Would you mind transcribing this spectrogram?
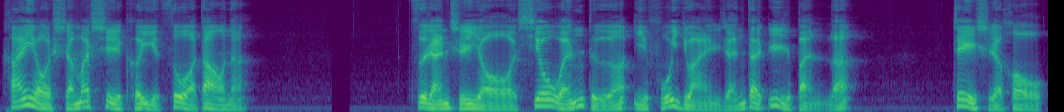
还有什么事可以做到呢？自然只有修文德以服远人的日本了。这时候，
